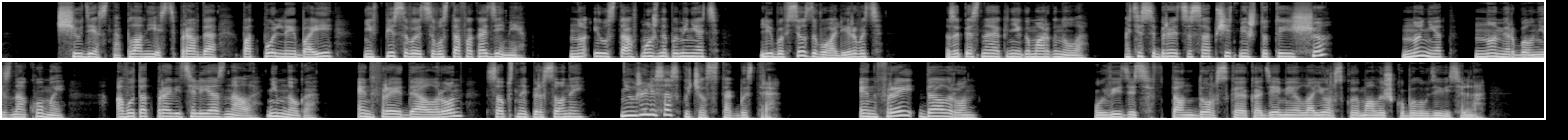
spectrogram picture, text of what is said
Чудесно, план есть. Правда, подпольные бои не вписываются в устав Академии. Но и устав можно поменять, либо все завуалировать. Записная книга моргнула. Отец собирается сообщить мне что-то еще? Но нет, номер был незнакомый. А вот отправителя я знала, немного. Энфрей де Алрон, собственной персоной. Неужели соскучился так быстро? Энфрей де Алрон. Увидеть в Тандорской академии лайорскую малышку было удивительно.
